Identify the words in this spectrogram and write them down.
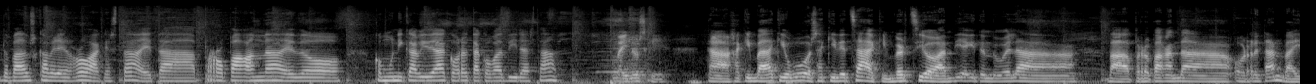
badauzka bere erroak, ezta? Eta propaganda edo komunikabideak horretako bat dira, ezta? Bai, noski. Eta jakin badakigu osakidetzak inbertzio handia egiten duela ba, propaganda horretan, bai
